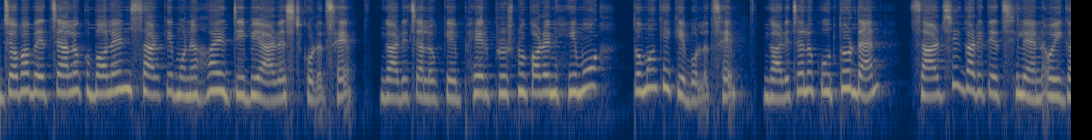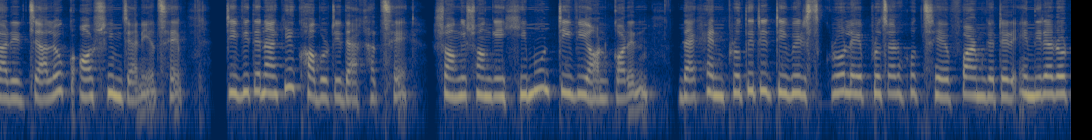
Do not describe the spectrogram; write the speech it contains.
জবাবে চালক বলেন, স্যারকে মনে হয় ডিবি অ্যারেস্ট করেছে। গাড়ি চালককে ফের প্রশ্ন করেন, হিমু, তোমাকে কে বলেছে? গাড়ি চালক উত্তর দেন, স্যার যে গাড়িতে ছিলেন, ওই গাড়ির চালক অসীম জানিয়েছে। টিভিতে নাকি খবরটি দেখাচ্ছে। সঙ্গে সঙ্গে হিমু টিভি অন করেন। দেখেন, প্রতিটি টিভির স্ক্রোলে প্রচার হচ্ছে ফার্মগেটের ইন্দিরা রোড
